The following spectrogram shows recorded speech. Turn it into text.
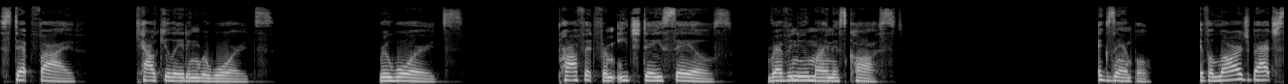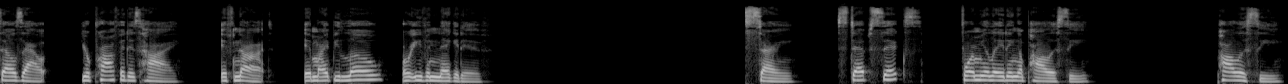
Step 5. Calculating rewards. Rewards. Profit from each day's sales. Revenue minus cost. Example. If a large batch sells out, your profit is high. If not, it might be low or even negative. Sorry. Step 6. Formulating a policy. Policy.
